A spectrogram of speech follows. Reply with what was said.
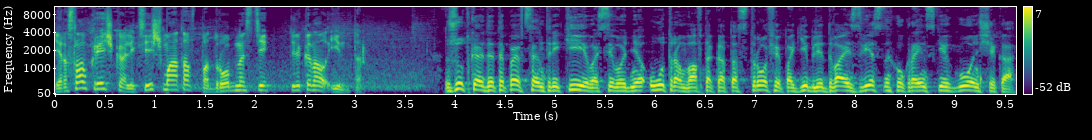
Ярослав Кречко, Алексей Шматов. Подробности. Телеканал Интер. Жуткое ДТП в центре Киева. Сегодня утром в автокатастрофе погибли два известных украинских гонщика.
